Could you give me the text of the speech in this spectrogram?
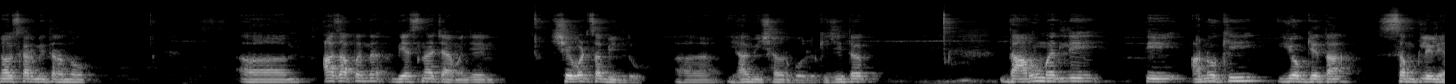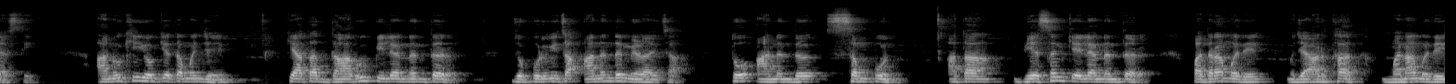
नमस्कार मित्रांनो. आज आपण व्यसनाच्या म्हणजे शेवटचा बिंदू ह्या विषयावर बोलू की जिथं दारूमधली ती अनोखी योग्यता संपलेली असते. अनोखी योग्यता म्हणजे की आता दारू पिल्यानंतर जो पूर्वीचा आनंद मिळायचा तो आनंद संपून आता व्यसन केल्यानंतर पदरामध्ये म्हणजे अर्थात मनामध्ये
